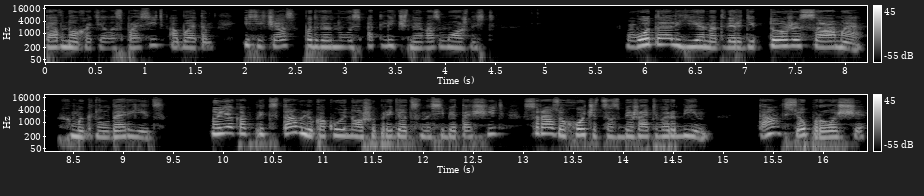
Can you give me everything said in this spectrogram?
Давно хотела спросить об этом, и сейчас подвернулась отличная возможность. «Вот и Альена твердит то же самое», — хмыкнул Дариец. «Но я как представлю, какую ношу придется на себе тащить, сразу хочется сбежать в Эрбин. Там все проще.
